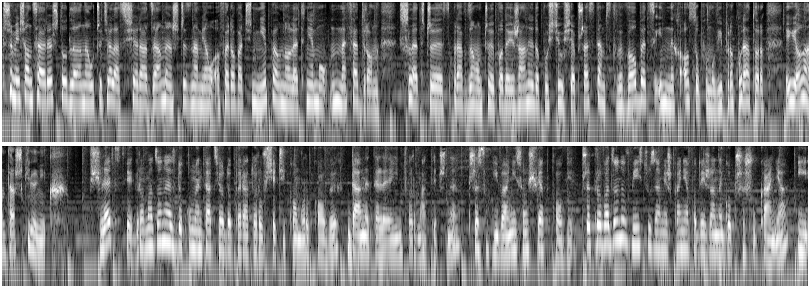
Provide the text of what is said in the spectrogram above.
Trzy miesiące aresztu dla nauczyciela z Sieradza. Mężczyzna miał oferować niepełnoletniemu mefedron. Śledczy sprawdzą, czy podejrzany dopuścił się przestępstw wobec innych osób, mówi prokurator Jolanta Szkilnik. W śledztwie gromadzona jest dokumentacja od operatorów sieci komórkowych, dane teleinformatyczne, przesłuchiwani są świadkowie. Przeprowadzono w miejscu zamieszkania podejrzanego przeszukania i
